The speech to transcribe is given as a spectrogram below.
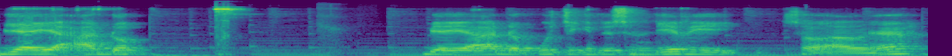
biaya adop biaya adop kucing itu sendiri. Soalnya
